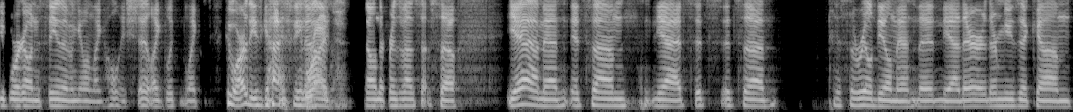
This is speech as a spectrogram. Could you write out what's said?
people were going and seeing them and going like, "Holy shit! Like, look, like who are these guys?" You know, right? Telling their friends about stuff. So, yeah, man, it's um, yeah, it's it's it's uh, it's the real deal, man. The, yeah, their their music um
